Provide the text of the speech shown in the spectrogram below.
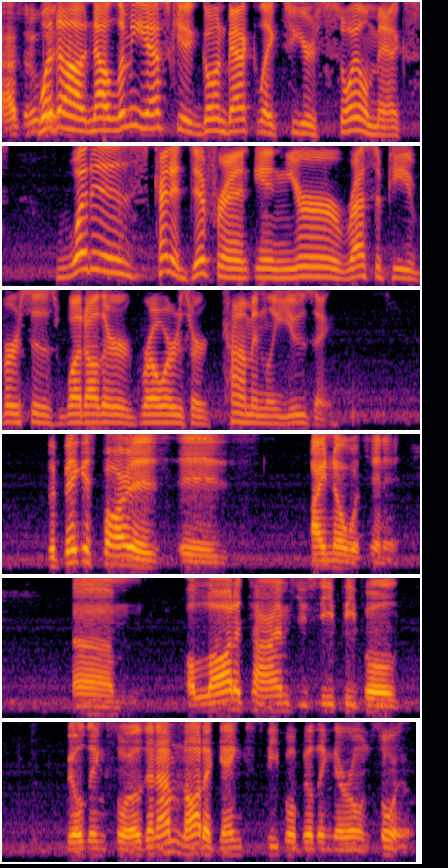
absolutely what? Uh, now let me ask you, going back like to your soil mix, what is kind of different in your recipe versus what other growers are commonly using? The biggest part is is I know what's in it. Um, a lot of times you see people building soils, and I'm not against people building their own soil.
